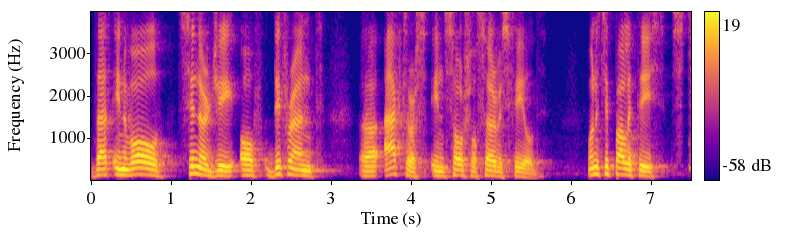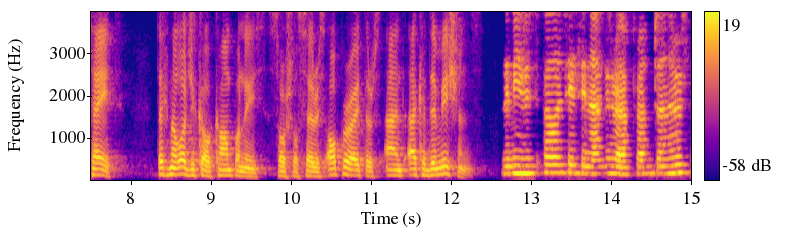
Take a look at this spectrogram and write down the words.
that involve synergy of different uh, actors in social service field. Municipalities, state, technological companies, social service operators and academicians. The municipalities in Agder are frontrunners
